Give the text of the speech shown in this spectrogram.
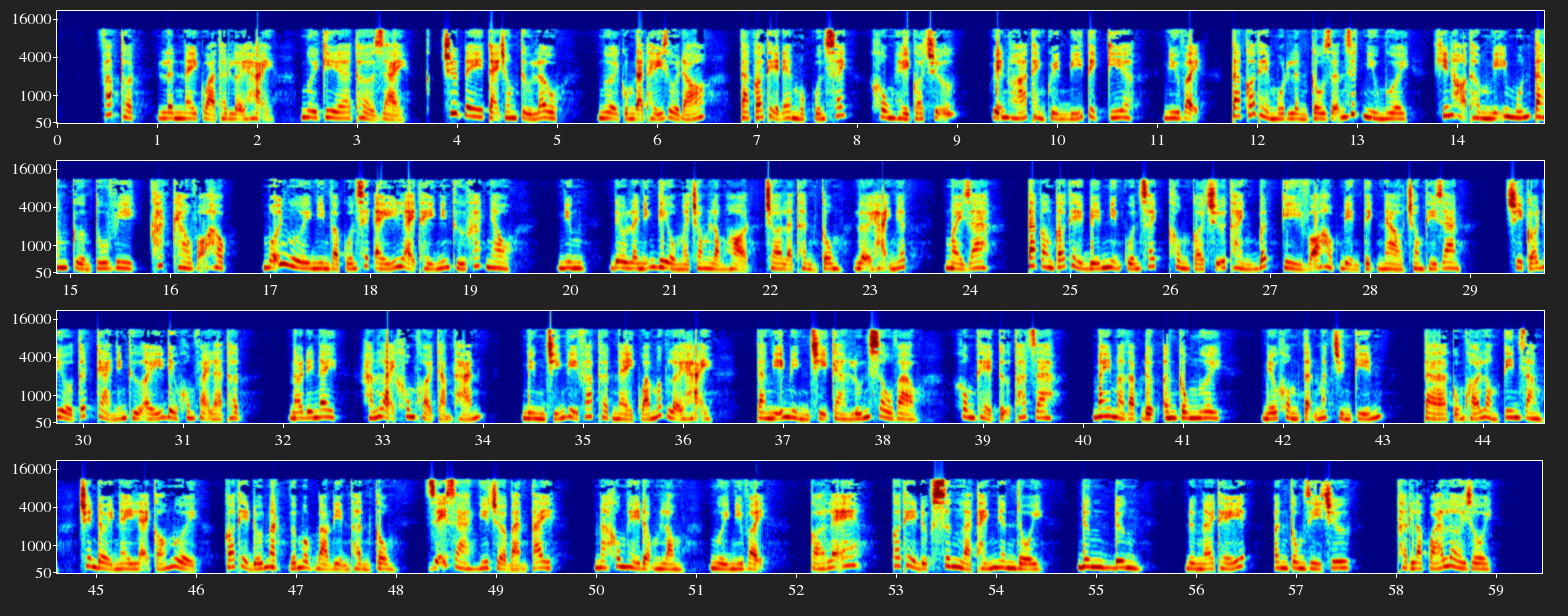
Pháp thuật lần này quả thật lợi hại, người kia thở dài. Trước đây tại trong tử lâu, người cũng đã thấy rồi đó, ta có thể đem một cuốn sách không hề có chữ, huyễn hóa thành quyền bí tịch kia. Như vậy, ta có thể một lần câu dẫn rất nhiều người, khiến họ thầm nghĩ muốn tăng cường tu vi, khát khao võ học. Mỗi người nhìn vào cuốn sách ấy lại thấy những thứ khác nhau, nhưng đều là những điều mà trong lòng họ cho là thần công lợi hại nhất. Ngoài ra, ta còn có thể biến những cuốn sách không có chữ thành bất kỳ võ học điển tịch nào trong thế gian. Chỉ có điều tất cả những thứ ấy đều không phải là thật. Nói đến đây, hắn lại không khỏi cảm thán. Nhưng chính vì pháp thuật này quá mức lợi hại, ta nghĩ mình chỉ càng lún sâu vào, không thể tự thoát ra. May mà gặp được ân công ngươi, nếu không tận mắt chứng kiến, ta cũng khó lòng tin rằng trên đời này lại có người có thể đối mặt với một bảo điển thần công dễ dàng như trở bàn tay mà không hề động lòng. Người như vậy, có lẽ có thể được xưng là thánh nhân rồi. Đừng đừng, đừng nói thế, ân công gì chứ? Thật là quá lời rồi.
